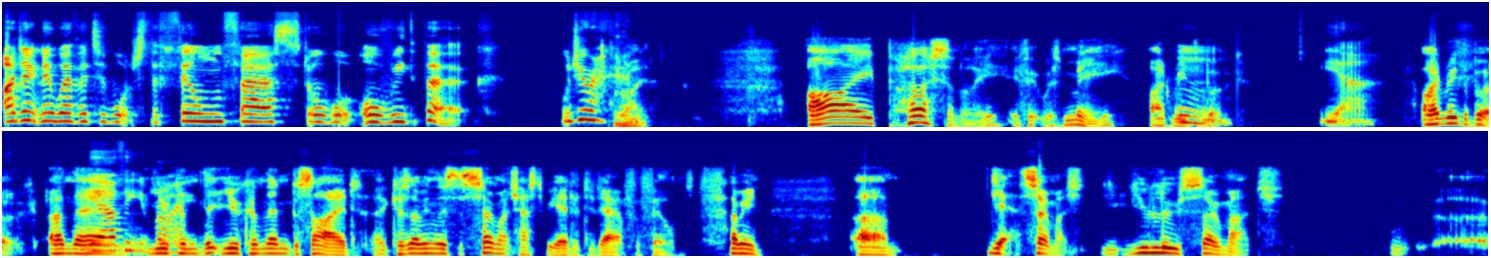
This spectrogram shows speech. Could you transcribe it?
I don't know whether to watch the film first or or read the book. What do you reckon? Right. I personally, if it was me, I'd read the Mm. book. Yeah. I'd read the book, and then Yeah, I think you're you can th- you can then decide because I mean, there's so much has to be edited out for films. I mean, um, yeah, so much you, you lose so much uh,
